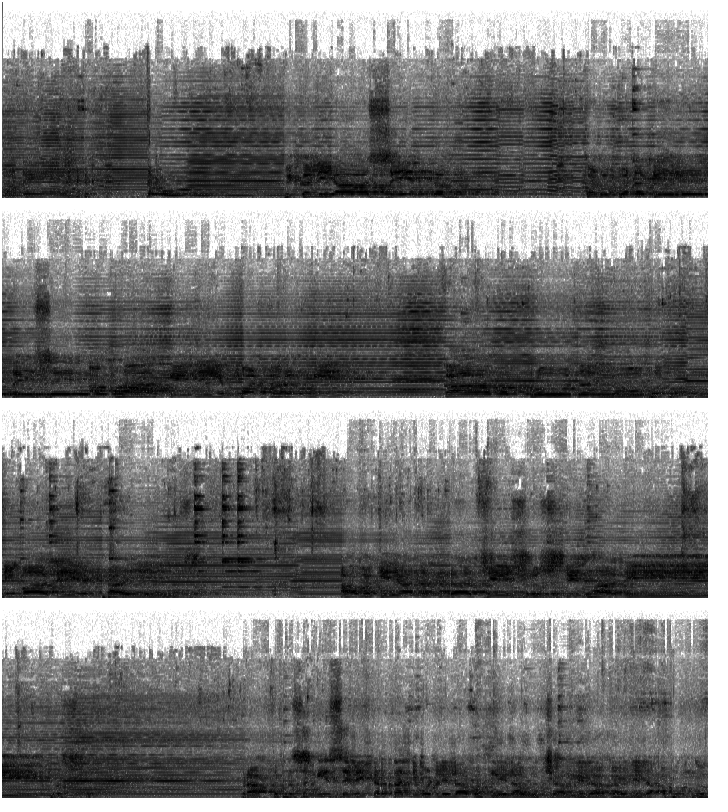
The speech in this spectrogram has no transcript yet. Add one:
म्हणे पिकलिया सेंद कडपण गेले तैसे आम्हा केले पांडुरंगी. काम क्रोध लोभ निमाले ठाई. अवघी आनंदाची सृष्टी झाली. प्राप्त प्रसंगी सेवेकरता निवडलेला म्हटलेला उच्चारलेला गायलेला अभंग.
